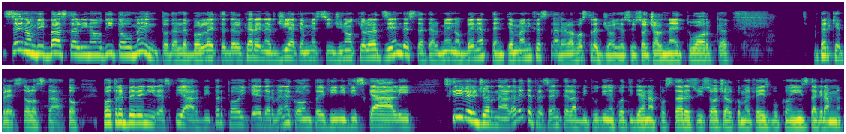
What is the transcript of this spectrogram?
se non vi basta l'inaudito aumento delle bollette del caro energia che ha messo in ginocchio le aziende, state almeno bene attenti a manifestare la vostra gioia sui social network. Perché presto lo Stato potrebbe venire a spiarvi per poi chiedervene conto ai fini fiscali. Scrive il giornale, avete presente l'abitudine quotidiana a postare sui social come Facebook o Instagram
